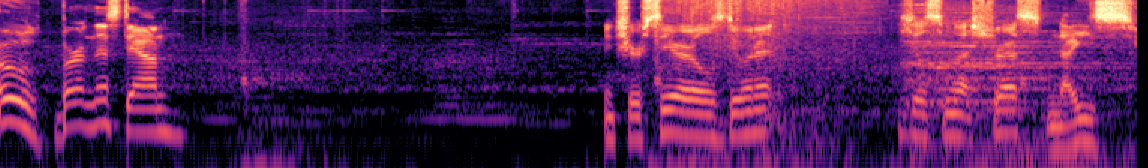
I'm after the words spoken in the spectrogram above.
Oh, burn this down. Make sure Serial's doing it. Heal some of that stress. Nice.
